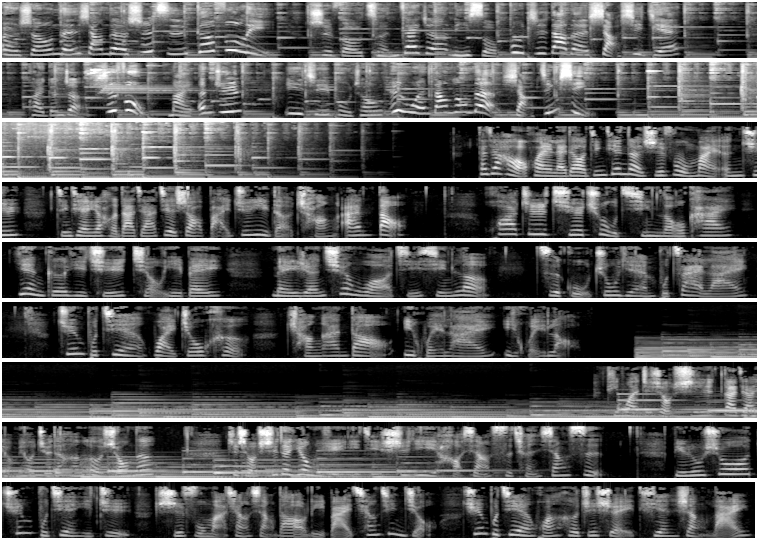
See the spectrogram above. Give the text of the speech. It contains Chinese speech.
耳熟能详的诗词歌赋里，是否存在着你所不知道的小细节？快跟着师傅麦恩居一起补充韵文当中的小惊喜！大家好，欢迎来到今天的师傅麦恩居。今天要和大家介绍白居易的《长安道》：花枝缺处青楼开。燕歌一曲酒一杯，美人劝我即行乐。自古朱颜不再来，君不见外州客。长安道，一回来一回老。听完这首诗，大家有没有觉得很耳熟呢？这首诗的用语以及诗意好像似曾相似。比如说“君不见”一句，师傅马上想到李白《将进酒》“君不见黄河之水天上来”。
